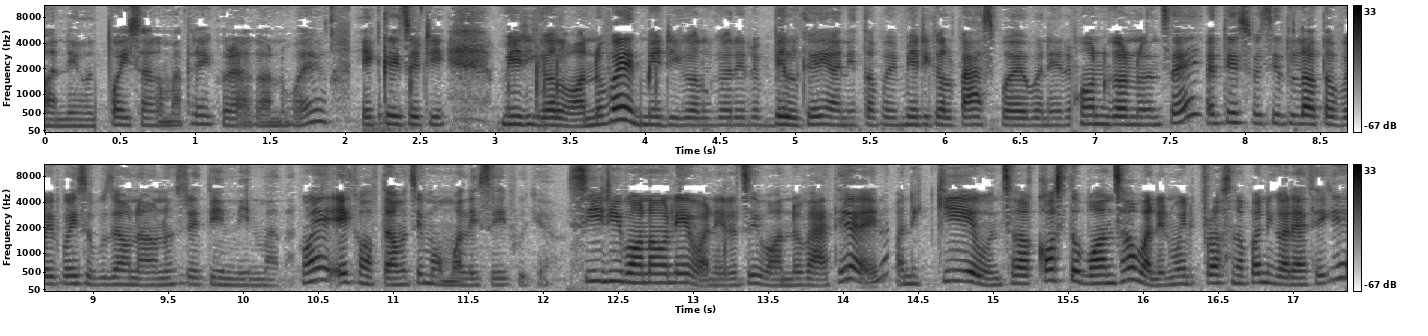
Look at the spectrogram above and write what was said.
भन्ने हो। पैसाको मात्रै कुरा गर्नुभयो। एकैचोटि मेडिकल भन्नुभयो। मेडिकल गरेर बेलुकै अनि तपाईँ मेडिकल पास भयो भनेर फोन गर्नुहुन्छ है। त्यसपछि ल तपाईँ पैसा बुझाउन आउनुहोस् रे तिन दिनमा त। है एक हप्तामा चाहिँ म मलेसिया पुग्यो। सिडी बनाउने भनेर चाहिँ भन्नुभएको थियो होइन? अनि के हुन्छ कस्तो बन्छ भनेर मैले प्रश्न पनि गरेको थिएँ कि।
